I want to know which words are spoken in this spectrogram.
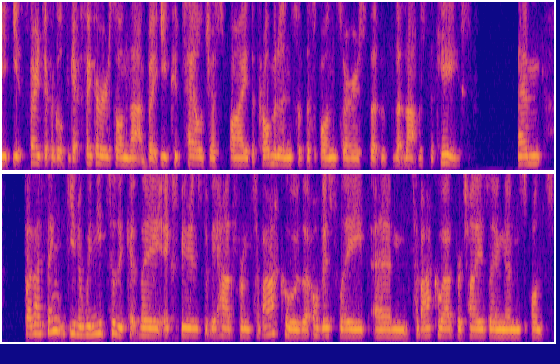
It's very difficult to get figures on that, but you could tell just by the prominence of the sponsors that that, that was the case. Um, but I think you know we need to look at the experience that we had from tobacco. That obviously um, tobacco advertising and sports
